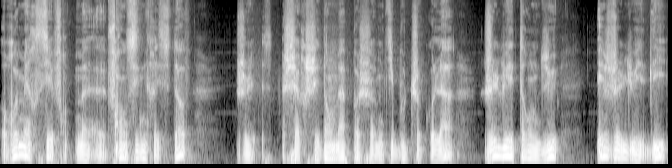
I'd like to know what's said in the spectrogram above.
remercier Fr- euh, Francine Christophe. Je cherchais dans ma poche un petit bout de chocolat, je lui ai tendu et je lui ai dit,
